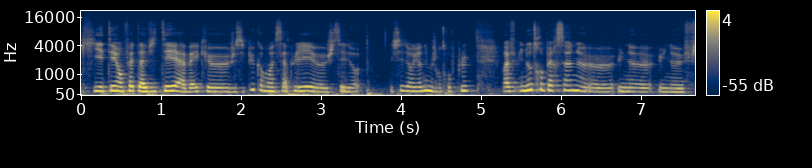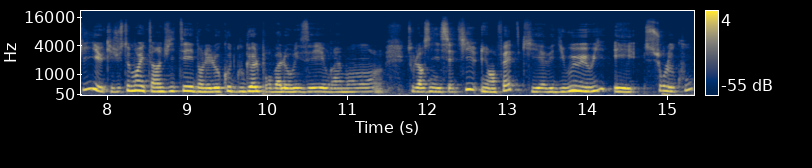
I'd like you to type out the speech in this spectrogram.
qui était en fait invité avec, je sais plus comment elle s'appelait, j'essaie de J'essaie de regarder, mais je ne retrouve plus. Bref, une autre personne, euh, une, une, fille, qui justement était invitée dans les locaux de Google pour valoriser vraiment euh, toutes leurs initiatives, et en fait, qui avait dit oui, oui, oui, et sur le coup,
